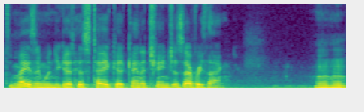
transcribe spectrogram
It's amazing when you get his take, it kind of changes everything. Mm-hmm.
